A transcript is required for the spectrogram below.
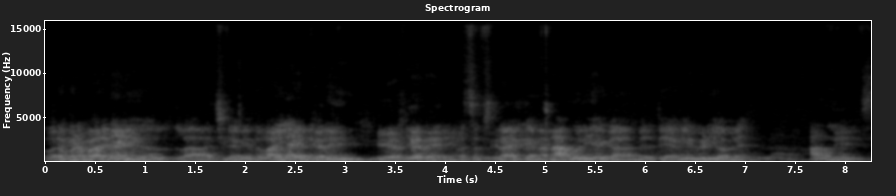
और अगर हमारे वीडियो अच्छी लगे तो लाइक करें करें शेयर करें। और सब्सक्राइब करना ना भूलिएगा। मिलते हैं अगली वीडियो में। हाफिज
